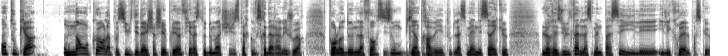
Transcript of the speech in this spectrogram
en tout cas, on a encore la possibilité d'aller chercher les playoffs. Il reste deux matchs et j'espère que vous serez derrière les joueurs pour leur donner de la force. Ils ont bien travaillé toute la semaine et c'est vrai que le résultat de la semaine passée, il est, il est cruel parce que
